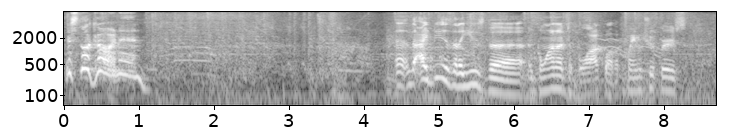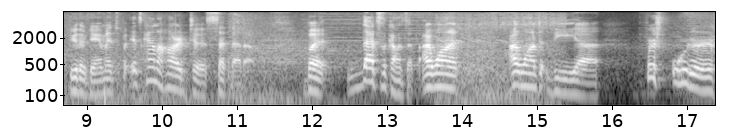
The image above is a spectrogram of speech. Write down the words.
You're still going in! Uh, the idea is that I use the iguana to block while the flame troopers do their damage, but it's kind of hard to set that up. But that's the concept. I want, I want the uh, first order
